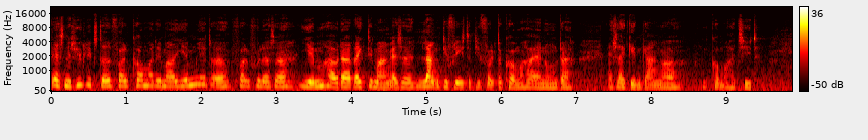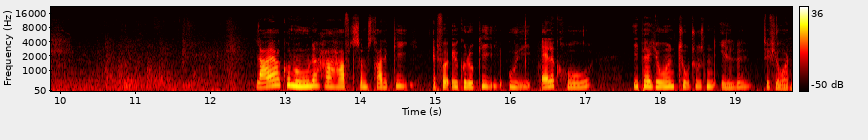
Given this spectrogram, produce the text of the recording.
det er sådan et hyggeligt sted, folk kommer, det er meget hjemligt, og folk føler sig hjemme her. Og der er rigtig mange, altså langt de fleste af de folk, der kommer her, er nogen, der altså er genganger kommer her tit. Lejre Kommune har haft som strategi at få økologi ud i alle kroge i perioden 2011-14.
